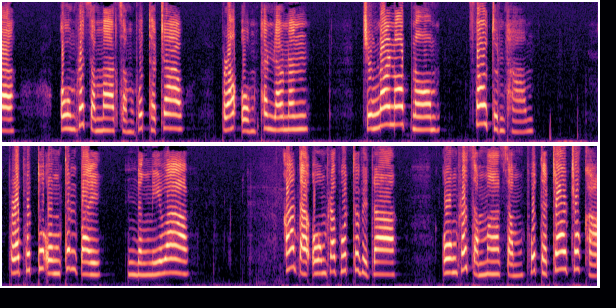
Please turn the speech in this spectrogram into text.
า องค์พระสัมมาสัมพุทธเจ้า พระองค์ท่านแล้วนั้น จึงได้นอบน้อม เฝ้าทูลถาม พระพุทธองค์ท่านไป ดังนี้ว่าข้าแต่องค์พระพุทธบิดา องค์พระสัมมาสัมพุทธเจ้าเจ้าขา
